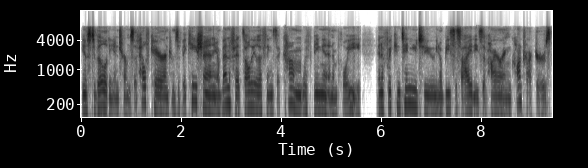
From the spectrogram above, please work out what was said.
you know stability in terms of healthcare, in terms of vacation, you know benefits, all the other things that come with being an employee. And if we continue to you know be societies of hiring contractors,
